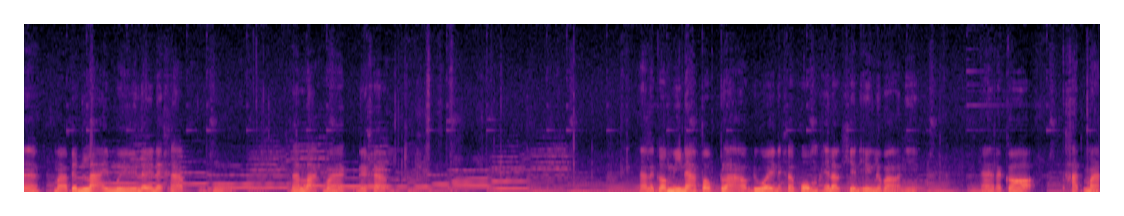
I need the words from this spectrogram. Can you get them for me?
นะมาเป็นลายมือเลยนะครับโอ้โห น่ารักมากนะครับอ่าแล้วก็มีหน้าเปล่าๆด้วยนะครับ ผมให้เราเขียนเองหรือเปล่านี้อ่าแล้วก็ถัดมา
